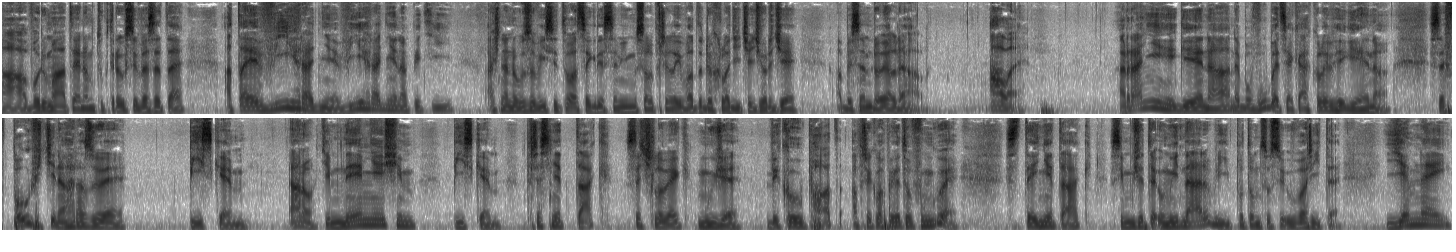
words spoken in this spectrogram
a vodu máte jenom tu, kterou si vezete a ta je výhradně, výhradně na pití až na nouzový situace, kdy jsem jí musel přilejvat do chladiče George, aby jsem dojel dál. Ale ranní hygiena, nebo vůbec jakákoliv hygiena, se v poušti nahrazuje pískem. Ano, tím nejjemnějším pískem. Přesně tak se člověk může vykoupat a překvapivě to funguje. Stejně tak si můžete umít nádobí po tom, co si uvaříte. Jemný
